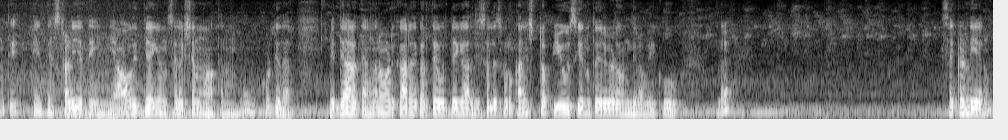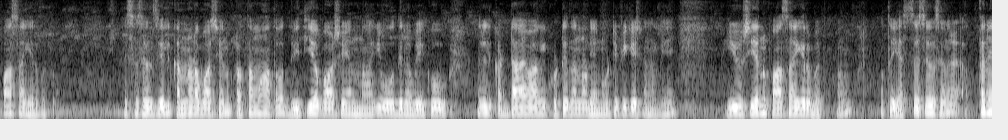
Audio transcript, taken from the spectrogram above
ಮತ್ತು ಸ್ಥಳೀಯತೆ ಯಾವ ರೀತಿಯಾಗಿ ಒಂದು ಸೆಲೆಕ್ಷನ್ ಮಾಡ್ತಾನೆ ಕೊಟ್ಟಿದ್ದಾರೆ. ವಿದ್ಯಾರ್ಥಿ, ಅಂಗನವಾಡಿ ಕಾರ್ಯಕರ್ತೆ ಹುದ್ದೆಗೆ ಅರ್ಜಿ ಸಲ್ಲಿಸುವರು ಕನಿಷ್ಠ ಪಿ ಯು ಸಿಯನ್ನು ತೇರ್ಗಡೆ ಹೊಂದಿರಬೇಕು. ಅಂದರೆ ಸೆಕೆಂಡ್ ಇಯರ್ ಪಾಸ್ ಆಗಿರಬೇಕು. ಎಸ್ ಎಸ್ ಎಲ್ ಸಿಯಲ್ಲಿ ಕನ್ನಡ ಭಾಷೆಯನ್ನು ಪ್ರಥಮ ಅಥವಾ ದ್ವಿತೀಯ ಭಾಷೆಯನ್ನಾಗಿ ಓದಿರಬೇಕು. ಅಂದರೆ ಇಲ್ಲಿ ಕಡ್ಡಾಯವಾಗಿ ಕೊಟ್ಟಿದ್ದನ್ನು ನೋಡಿ ಆ ನೋಟಿಫಿಕೇಷನಲ್ಲಿ ಪಿ ಯು ಸಿಯನ್ನು ಪಾಸಾಗಿರಬೇಕು ಮತ್ತು ಎಸ್ ಎಸ್ ಎಲ್ ಸಿ ಅಂದರೆ ಹತ್ತನೇ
